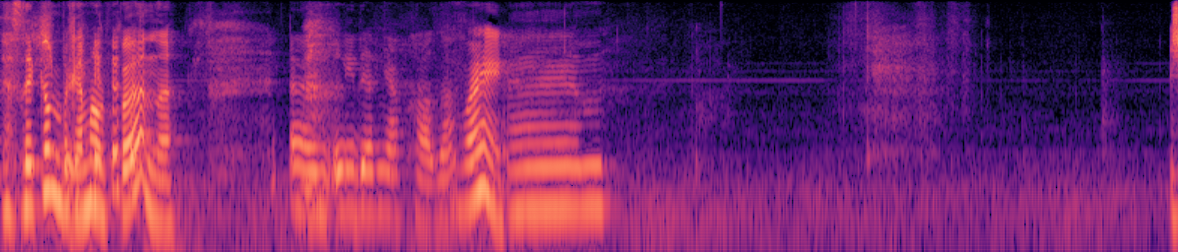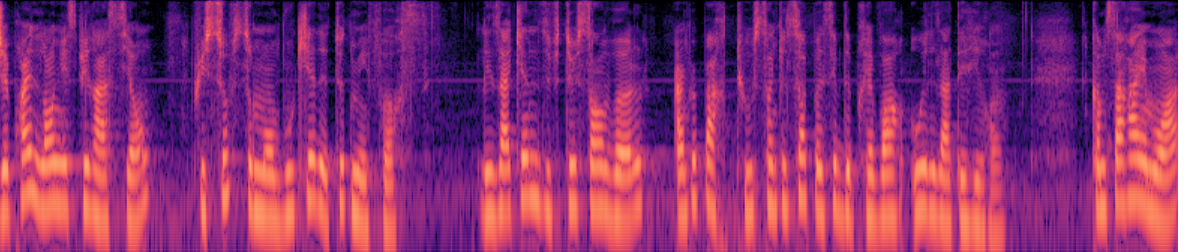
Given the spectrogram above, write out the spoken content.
ça serait comme vraiment le fun? Euh, les dernières phrases, hein? Ouais. Euh, Je prends une longue inspiration, puis souffle sur mon bouquet de toutes mes forces. Les akènes du viteux s'envolent un peu partout sans qu'il soit possible de prévoir où ils atterriront. Comme Sarah et moi,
